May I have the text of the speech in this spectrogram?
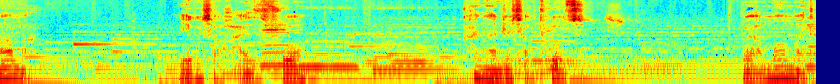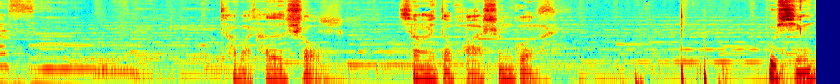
妈妈，一个小孩子说：“看那只小兔子，我要摸摸它。”他把他的手向爱德华伸过来。不行，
